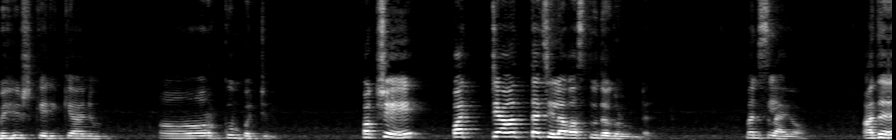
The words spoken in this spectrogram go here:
ബഹിഷ്കരിക്കാനും ആർക്കും പറ്റും. പക്ഷേ പറ്റാത്ത ചില വസ്തുതകളുണ്ട്. മനസ്സിലായോ? അത്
